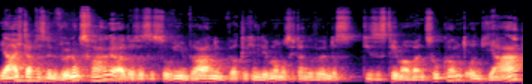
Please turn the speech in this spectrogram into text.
Ja, ich glaube, das ist eine Gewöhnungsfrage. Also das ist so wie im wahren, im wirklichen Leben. Man muss sich dann gewöhnen, dass dieses Thema auf einen zukommt. Und ja,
